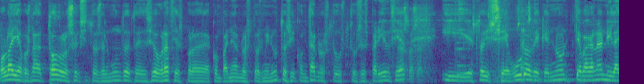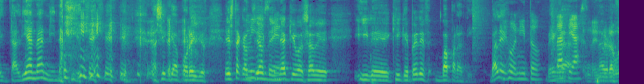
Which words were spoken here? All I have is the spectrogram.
Olaya, pues nada, todos los éxitos del mundo, te deseo gracias por acompañarnos estos minutos y contarnos tus, tus experiencias y estoy seguro de que no te va a ganar ni la italiana ni nadie. Así que a por ellos. Esta canción de Iñaki Basabe y de Quique Pérez va para ti, ¿vale? Qué bonito. Venga. Gracias. Un abrazo.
